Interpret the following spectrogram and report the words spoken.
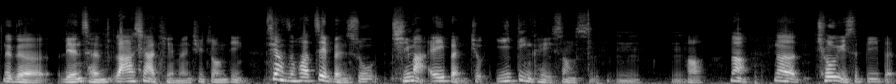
那个连城拉下铁门去装订。这样子的话，这本书起码 A 本就一定可以上市。嗯嗯，好，那那秋雨是 B 本，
